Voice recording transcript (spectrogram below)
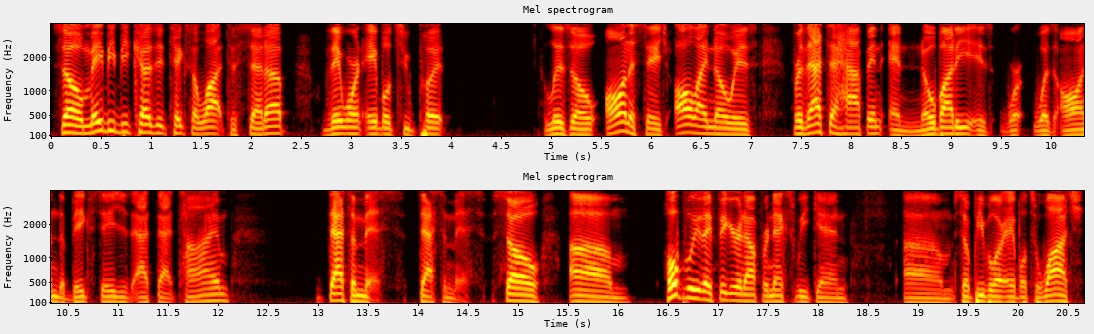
So maybe because it takes a lot to set up, they weren't able to put Lizzo on a stage. All I know is for that to happen and nobody is was on the big stages at that time, that's a miss. That's a miss. So um, hopefully they figure it out for next weekend, um, so people are able to watch.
